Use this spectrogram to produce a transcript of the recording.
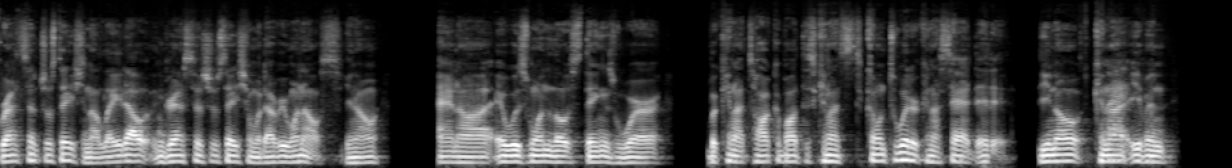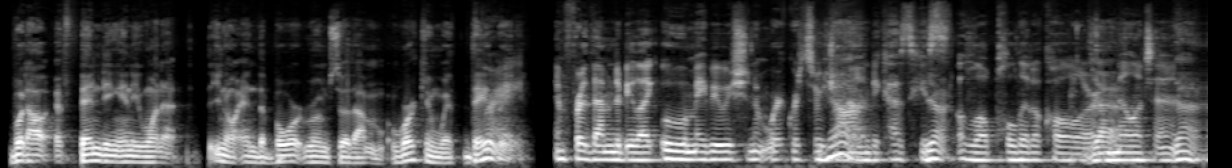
Grand Central Station. I laid out in Grand Central Station with everyone else. You know, and uh, it was one of those things where. But can I talk about this? Can I go on Twitter? Can I say I did it? You know, can Right. I even without offending anyone at you know in the boardrooms that I'm working with daily? Right. And for them to be like, ooh, maybe we shouldn't work with Sir Yeah. John because he's Yeah. a little political or Yeah. militant. Yeah,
